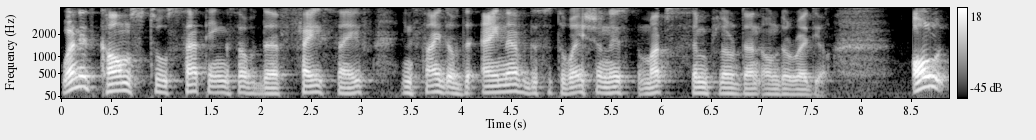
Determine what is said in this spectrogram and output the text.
When it comes to settings of the failsafe inside of the INAV, the situation is much simpler than on the radio. All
